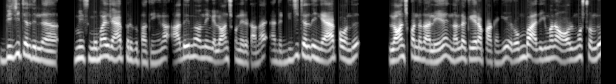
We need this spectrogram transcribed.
டிஜிட்டல் இதில் மீன்ஸ் மொபைல் ஆப் இருக்குது பார்த்தீங்கன்னா அதுவுமே வந்து இங்கே லான்ச் பண்ணியிருக்காங்க. அந்த டிஜிட்டல் இங்கே ஆப்பை வந்து லான்ச் பண்ணதாலேயே நல்ல கிளியராக பார்க்கங்க ரொம்ப அதிகமாக தான் ஆல்மோஸ்ட் வந்து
